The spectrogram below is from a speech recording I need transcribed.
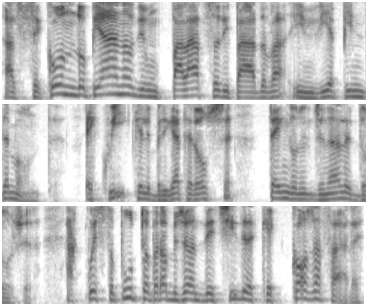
al secondo piano di un palazzo di Padova in via Pindemonte. È qui che le Brigate Rosse tengono il generale Docer. A questo punto però bisogna decidere che cosa fare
